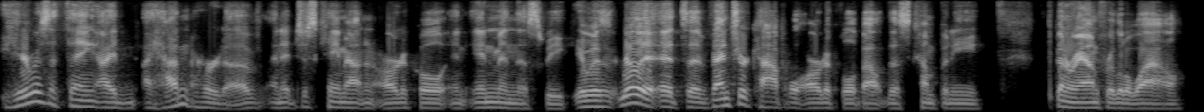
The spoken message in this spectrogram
here was a thing I I hadn't heard of, and it just came out in an article in Inman this week. It was really it's a venture capital article about this company it's been around for a little while,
